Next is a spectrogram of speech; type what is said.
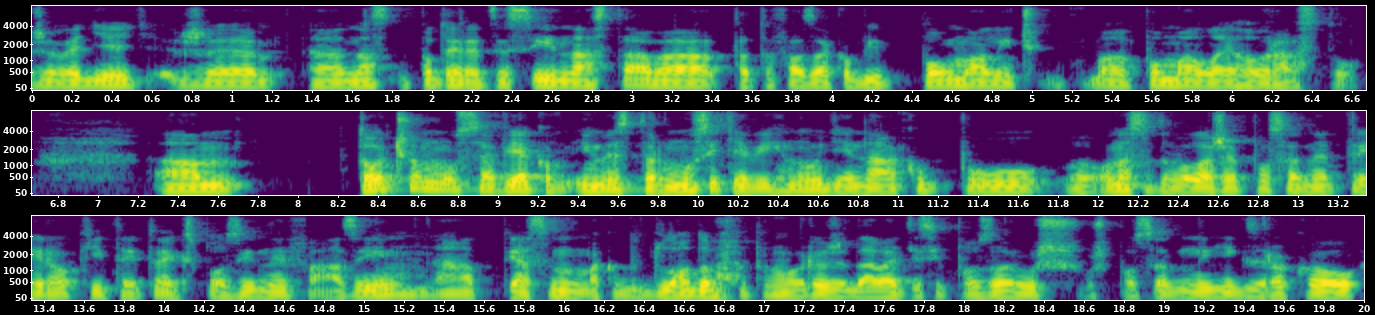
že vedieť, že e, po tej recesii nastáva táto fáza akoby pomaly, e, pomalého rastu. Um, to, čomu sa vy ako investor musíte vyhnúť, je nákupu, e, ono sa to volá, že posledné 3 roky tejto explozívnej fázy. A ja som akoby dlhodobo o tom hovoril, že dávajte si pozor už, už posledných x rokov.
